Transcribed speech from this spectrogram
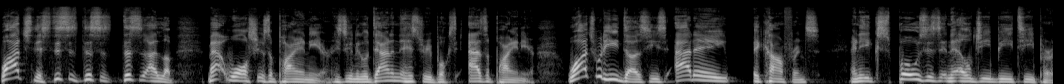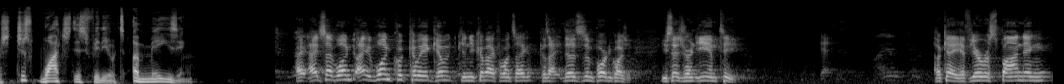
Watch this. This is this is this is I love. Matt Walsh is a pioneer. He's going to go down in the history books as a pioneer. Watch what he does. He's at a a conference and he exposes an LGBT person. Just watch this video. It's amazing. I, just have one. I have one quick. Can, we, can, can you come back for one second? Because this is an important question. You said you're an EMT. Okay. If you're responding,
